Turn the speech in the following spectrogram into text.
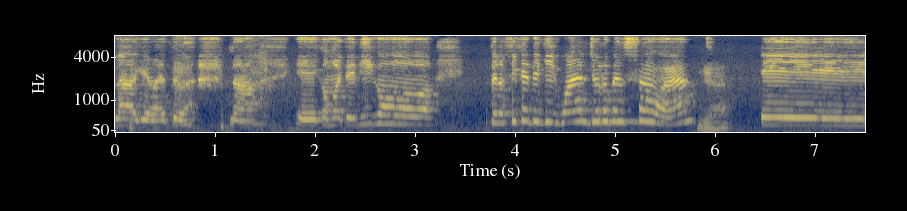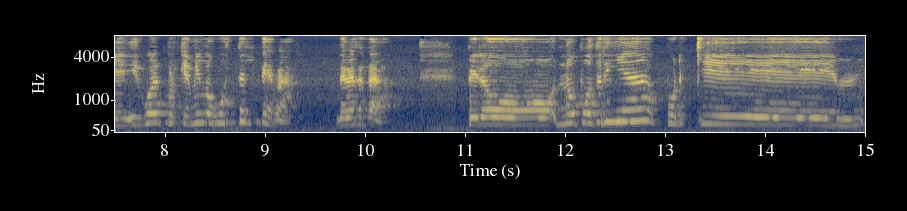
no, que va No. Eh, como te digo, pero fíjate que igual yo lo pensaba, eh, igual porque a mí me gusta el tema, de verdad pero no podría porque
